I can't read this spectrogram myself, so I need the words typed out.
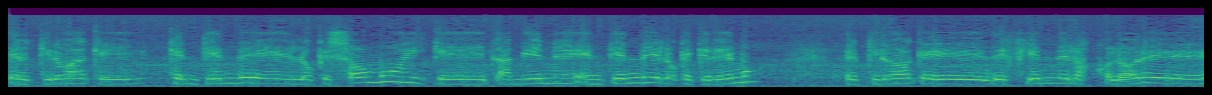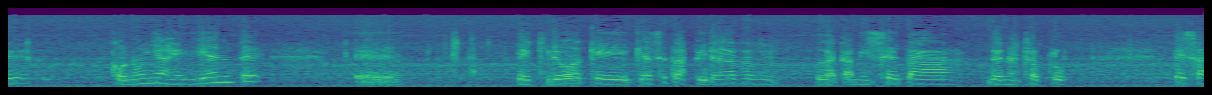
el Quiroga que, entiende lo que somos y que también entiende lo que queremos, el Quiroga que defiende los colores con uñas y dientes, eh, el Quiroga que hace transpirar la camiseta de nuestro club. Esa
